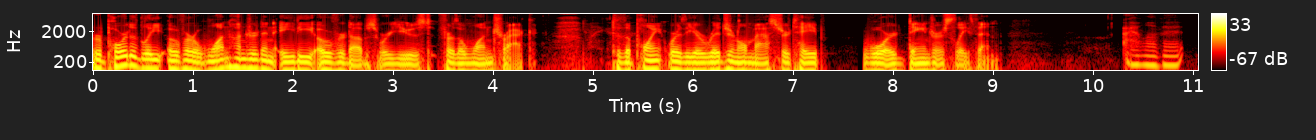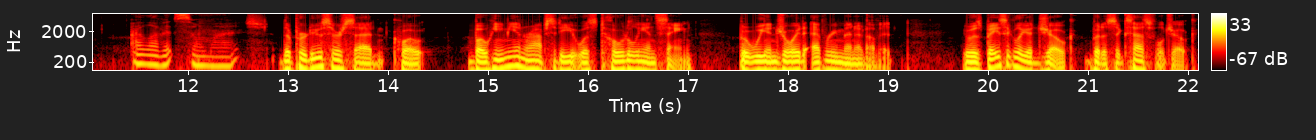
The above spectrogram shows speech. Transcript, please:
Reportedly, over 180 overdubs were used for the one track, oh to the point where the original master tape wore dangerously thin. I love it. I love it so much. The producer said, quote, Bohemian Rhapsody was totally insane, but we enjoyed every minute of it. It was basically a joke, but a successful joke.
